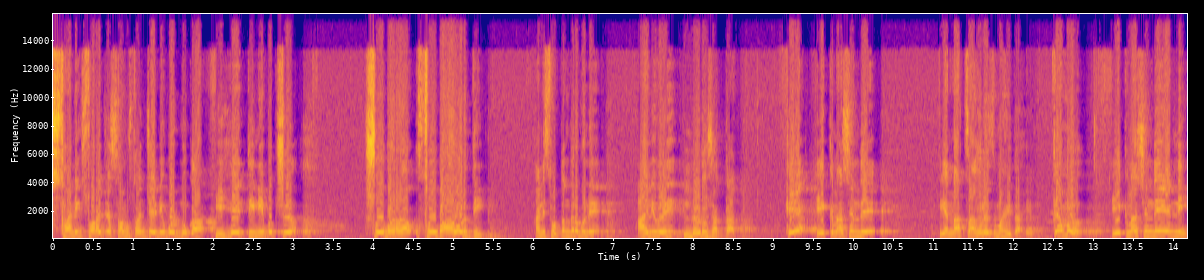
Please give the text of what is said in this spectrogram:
स्थानिक स्वराज्य संस्थांच्या निवडणुका हे तिन्ही पक्ष स्वबळा स्वबळावरती आणि स्वतंत्रपणे ऐनवेळी लढू शकतात. हे एकनाथ शिंदे यांना चांगलंच माहीत आहे. त्यामुळं एकनाथ शिंदे यांनी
